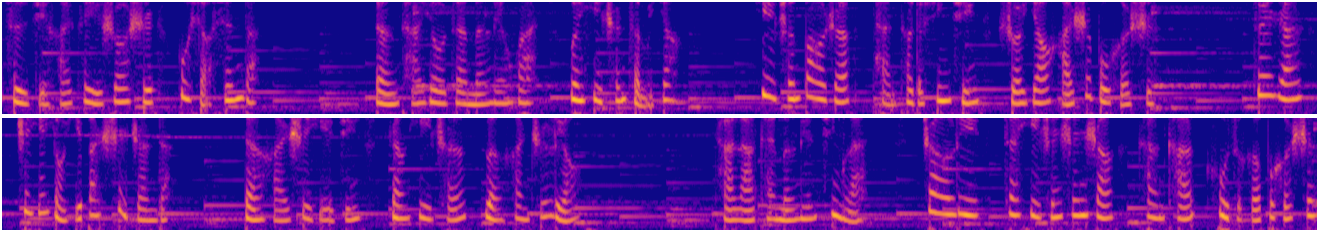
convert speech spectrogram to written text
自己还可以说是不小心的。等他又在门帘外问奕晨怎么样，奕晨抱着忐忑的心情说：“腰还是不合适。”虽然这也有一半是真的，但还是已经让奕晨冷汗直流。他拉开门帘进来，照例在奕晨身上看看裤子合不合身。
